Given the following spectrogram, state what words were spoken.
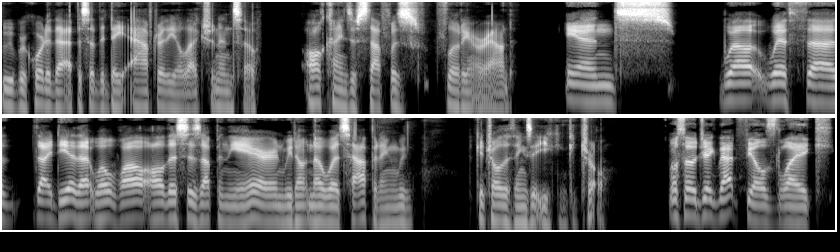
We recorded that episode the day after the election. And so all kinds of stuff was floating around. And well, with uh, the idea that, well, while all this is up in the air and we don't know what's happening, we control the things that you can control. Well, so Jake, that feels like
